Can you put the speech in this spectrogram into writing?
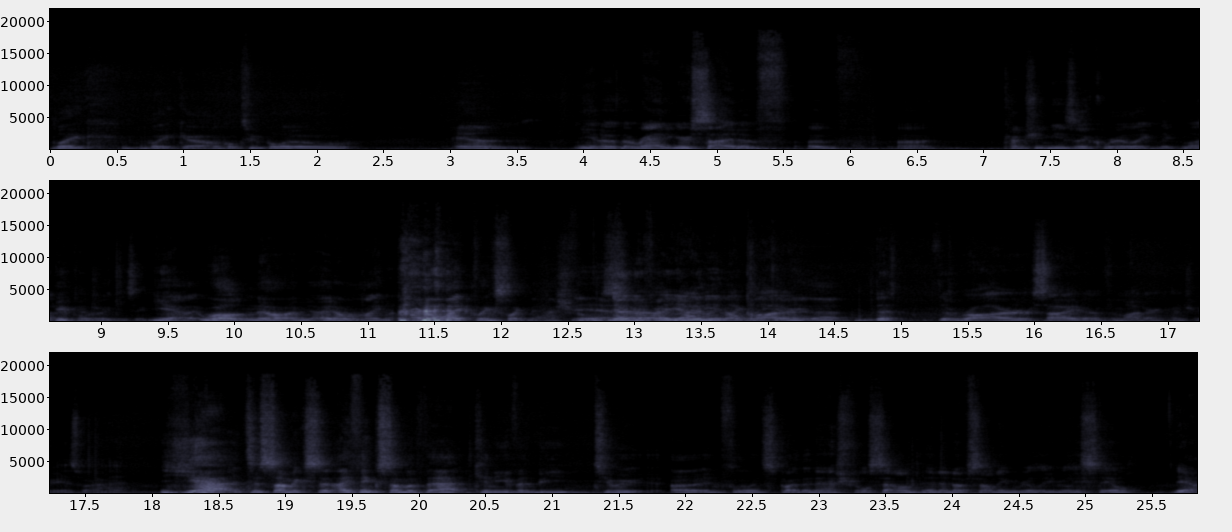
like like uh, Uncle Tupelo, and you know the rattier side of of uh, country music where like like modern people country like, music yeah. Well, no, I mean I don't like I don't like like slick Nashville. Yeah. No, no, no, yeah, I really mean, like, like modern- of that. the the raw side of modern country is what I meant Yeah, to some extent, I think some of that can even be too uh, influenced by the Nashville sound and end up sounding really really stale. yeah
